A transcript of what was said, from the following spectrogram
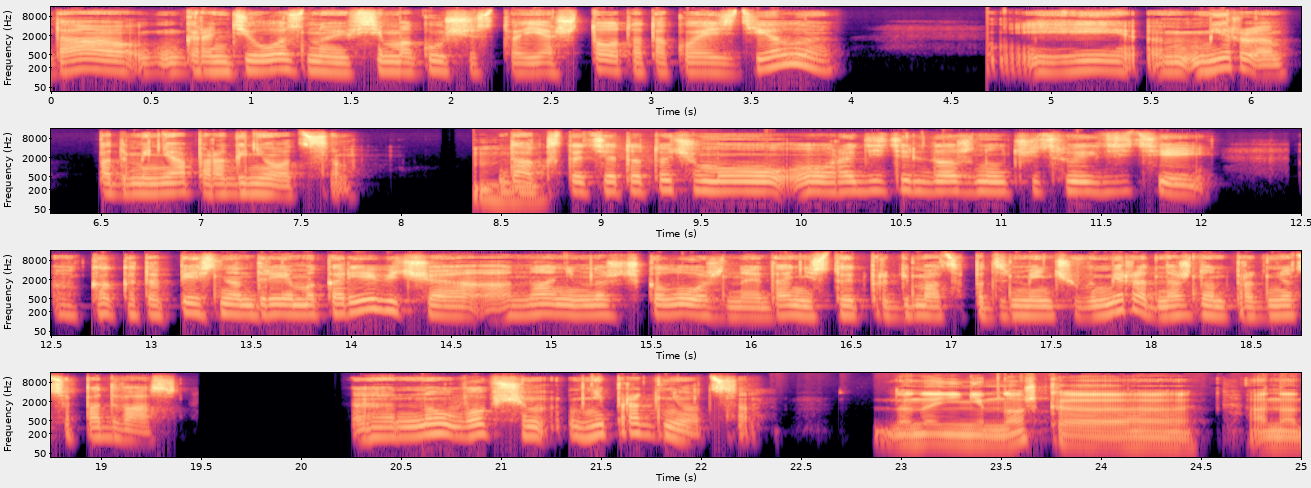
да, грандиозную всемогущество. Я что-то такое сделаю, и мир под меня прогнется. Угу. Да, кстати, это то, чему родители должны учить своих детей. Как эта песня Андрея Макаревича, она немножечко ложная, да, не стоит прогибаться под изменчивый мир, однажды он прогнется под вас. Ну, в общем, не прогнется. Она не немножко, она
